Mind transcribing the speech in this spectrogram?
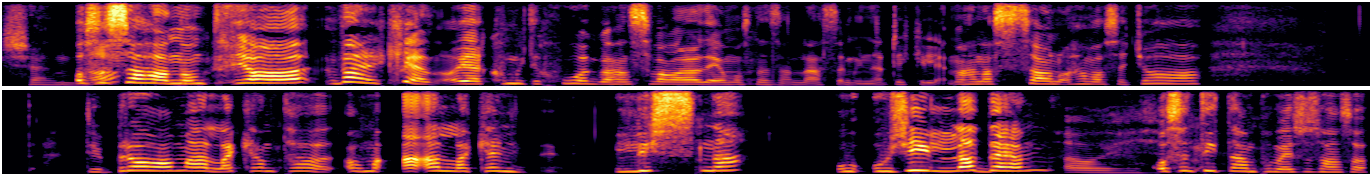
Känna. och så sa han något, ja verkligen, och jag kommer inte ihåg vad han svarade, jag måste nästan läsa min artikel igen. Men han, sa, han var så här, ja det är bra om alla kan ta, om alla kan lyssna och, och gilla den. Oj. Och sen tittade han på mig och så sa han så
